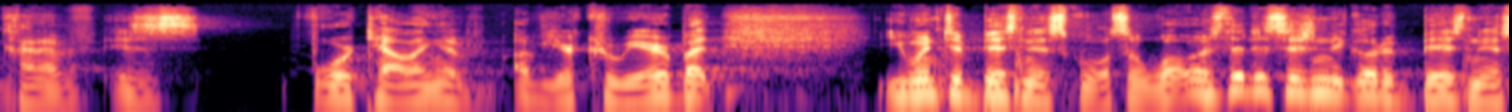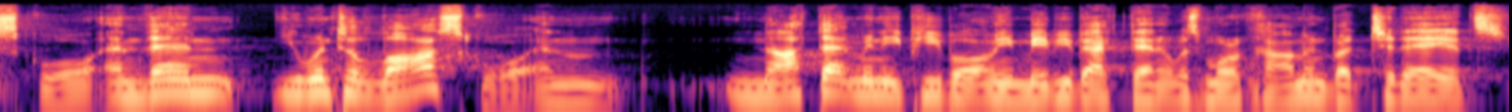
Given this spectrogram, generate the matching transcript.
kind of is foretelling of, of your career. But you went to business school. So, what was the decision to go to business school? And then you went to law school. And not that many people, I mean, maybe back then it was more common, but today it's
